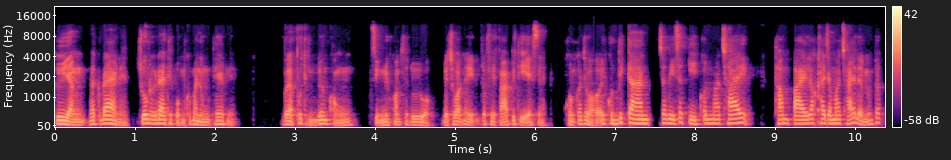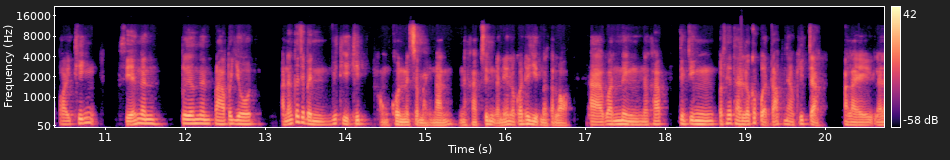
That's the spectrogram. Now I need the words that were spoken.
คืออย่างแรกๆเนี่ยช่วงแรกๆที่ผมเข้ามากรุงเทพเนี่ยเวลาพูดถึงเรื่องของสิ่งมีความสะดวกโดยเฉพาะในรถไฟฟ้า BTS เนี่ยคนก็จะบอกว่าเอ้คนพิการจะมีสักกี่คนมาใช้ทำไปแล้วใครจะมาใช้เลยมันก็ปล่อยทิ้ง เสียเงินเปลืองเงินเปล่าประโยชน์ อันนั้นก็จะเป็นวิธีคิดของคนในสมัยนั้นนะครับซึ่งอันนี้เราก็ได้ยินมาตลอดแต่วันหนึ่งนะครับ จริง ๆ ประเทศไทยเราก็เปิดรับแนวคิดจากอะไรและ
